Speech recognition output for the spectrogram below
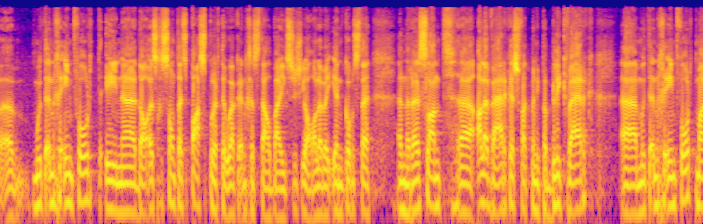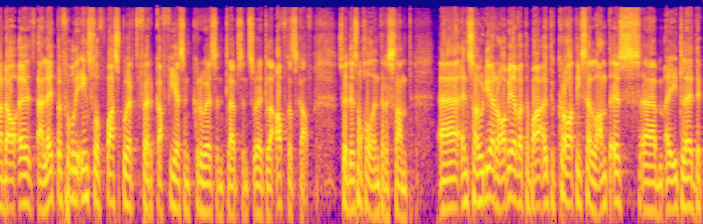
uh, moet ingeënt word en uh, daar is gesondheidspaspoorte ook ingestel by sosiale byeenkomste in Rusland uh, alle werkers wat met die publiek werk uh moet ingeënt word maar daar is hulle het byvoorbeeld die enstof paspoort vir kafees en kroos en klubs en so het hulle afgeskaf. So dis nogal interessant. Uh in Saudi-Arabië wat 'n baie autokratiese land is, um het hulle die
